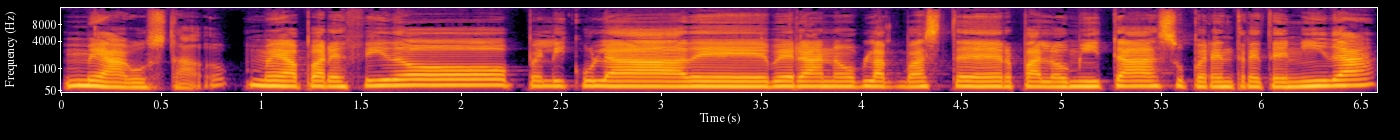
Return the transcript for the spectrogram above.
me ha gustado. Me ha parecido película de verano, blockbuster, palomita, súper entretenida,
